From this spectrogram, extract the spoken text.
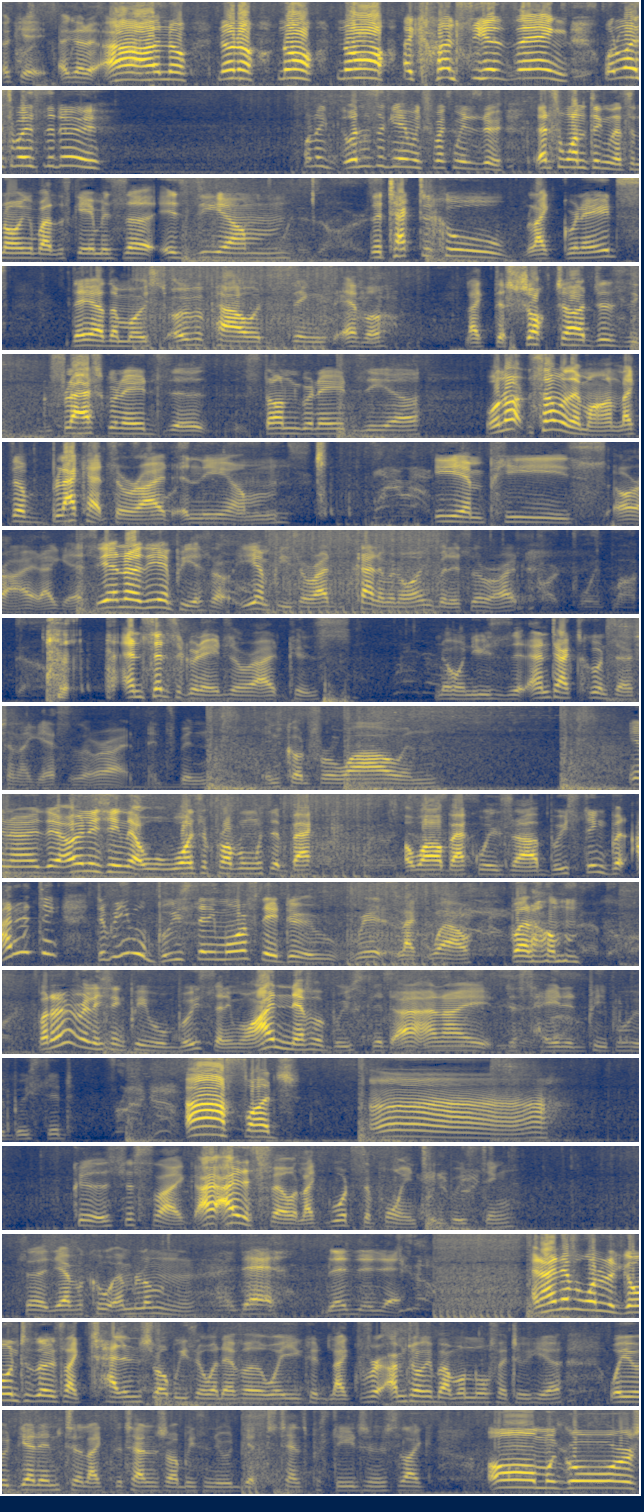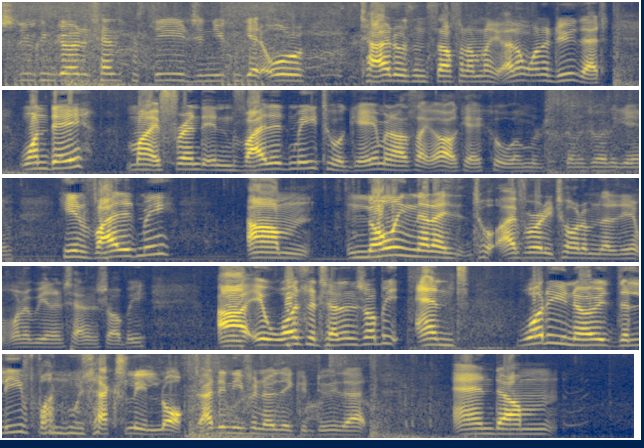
Okay, I got it. Ah, no, no, no, no, no! I can't see a thing! What am I supposed to do? What, what does the game expect me to do? That's one thing that's annoying about this game is the is the um the tactical like grenades. They are the most overpowered things ever. Like the shock charges, the flash grenades, the stun grenades, the uh well not some of them aren't. Like the black hats are right and the um EMPs, alright, I guess. Yeah, no, the EMPs are EMPs alright. It's kind of annoying, but it's alright. and sensor grenades are alright, because no one uses it. And tactical insertion, I guess, is alright. It's been in code for a while, and you know, the only thing that was a problem with it back a while back was uh, boosting. But I don't think do people boost anymore. If they do, like wow. But um. But I don't really think people boost anymore. I never boosted, and I just hated people who boosted. Ah, fudge. Ah. Cause it's just like I, I just felt like, what's the point in boosting? So do you have a cool emblem? There. Blah, blah, blah. And I never wanted to go into those like challenge lobbies or whatever where you could like I'm talking about Modern Warfare 2 here, where you would get into like the challenge lobbies and you would get to 10th prestige and it's like oh my gosh, you can go to 10th Prestige and you can get all titles and stuff. And I'm like, I don't want to do that. One day, my friend invited me to a game, and I was like, oh, okay, cool, and we're just to join the game. He invited me, um, knowing that I I've already told him that I didn't want to be in a challenge lobby. Uh, it was a challenge lobby, and what do you know, the leave one was actually locked. I didn't even know they could do that. And, um,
